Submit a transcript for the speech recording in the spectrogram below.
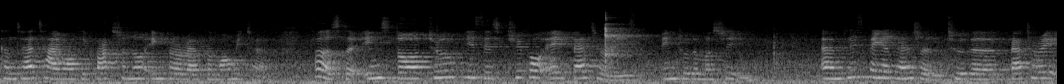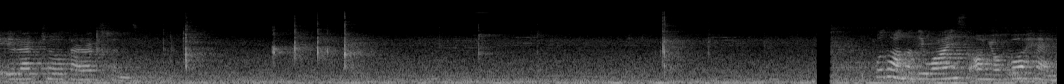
contact type multifunctional infrared thermometer. First, install two pieces AAA batteries into the machine. And please pay attention to the battery electrode directions. Put on the device on your forehand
